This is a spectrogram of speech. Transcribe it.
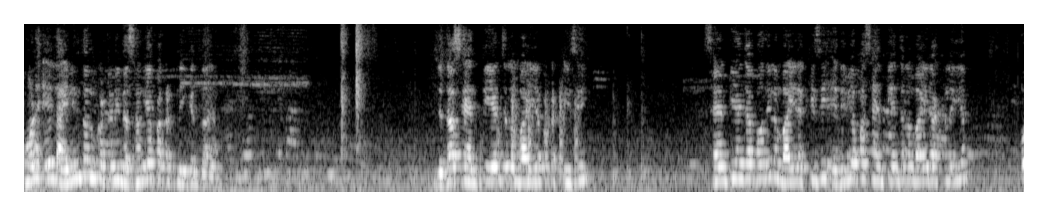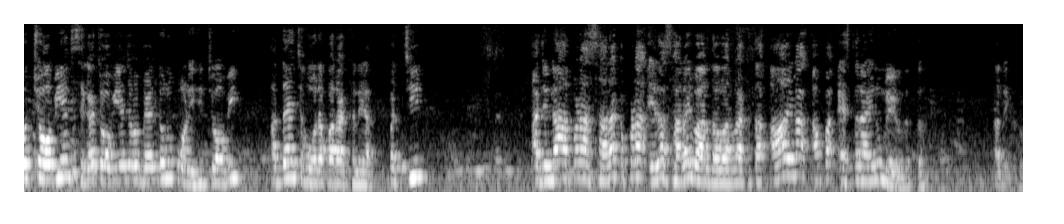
ਹੁਣ ਇਹ ਲਾਈਨਿੰਗ ਤੁਹਾਨੂੰ ਕੱਟਣੀ ਦੱਸਾਂਗੇ ਆਪਾਂ ਕੱਟਣੀ ਕਿੱਦਾਂ ਆ। ਜਿੱਦਾਂ 37 ਇੰਚ ਲੰਬਾਈ ਆਪਾਂ ਕੱਟੀ ਸੀ। 37 ਇੰਚ ਆਪਾਂ ਉਹਦੀ ਲੰਬਾਈ ਰੱਖੀ ਸੀ, ਇਹਦੀ ਵੀ ਆਪਾਂ 37 ਇੰਚ ਲੰਬਾਈ ਰੱਖ ਲਈ ਆ। ਉਹ 24 ਇੰਚ ਸੀਗਾ 24 ਇੰਚ ਆਪਾਂ ਬੈਲਟ ਉਹਨੂੰ ਪਾਉਣੀ ਸੀ 24 ਅੱਧਾ ਇੰਚ ਹੋਰ ਆਪਾਂ ਰੱਖ ਲਿਆ 25 ਆ ਜਿੰਨਾ ਆਪਣਾ ਸਾਰਾ ਕੱਪੜਾ, ਇਹਦਾ ਸਾਰਾ ਹੀ ਵਾਰ ਦਾ ਵਾਰ ਰੱਖਤਾ। ਆ ਜਿਹੜਾ ਆਪਾਂ ਇਸ ਤਰ੍ਹਾਂ ਇਹਨੂੰ ਮੇਲ ਦਿੱਤਾ। ਆ ਦੇਖੋ।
